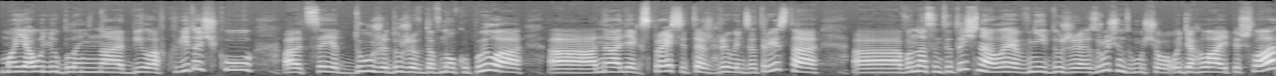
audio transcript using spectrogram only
Моя улюблена біла в квіточку. Це я дуже-дуже давно купила на Аліекспресі, теж гривень за 300. Вона синтетична, але в ній дуже зручно, тому що одягла і пішла.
